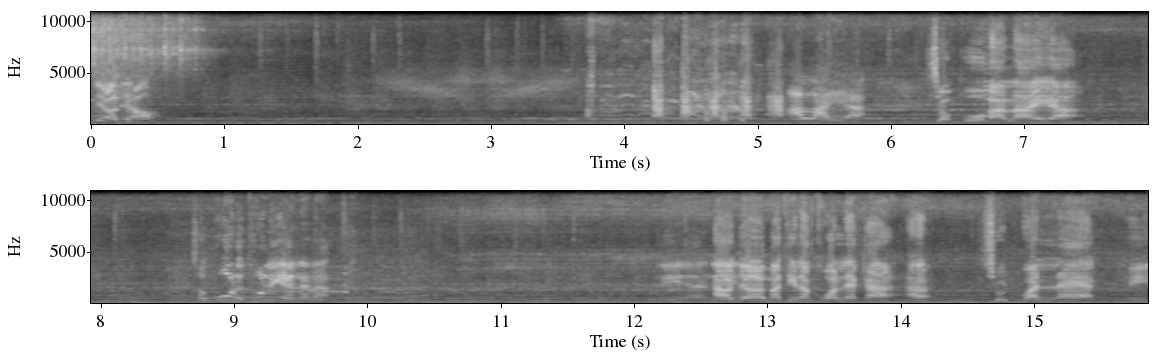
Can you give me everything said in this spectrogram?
เดี๋ยวเดี๋ยวอะไรอะ ชมพู่อะไรอะ ชมพู่หรือทุเรียนเลยนะ นี่นะนี่เอาเดินมาทีละคนเลยค่ะอะชุดวันแรกนี่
